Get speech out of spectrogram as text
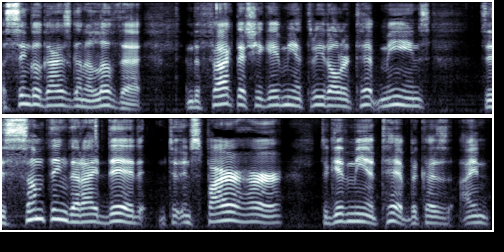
A single guy is going to love that. And the fact that she gave me a $3 tip means there's something that I did to inspire her to give me a tip because I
